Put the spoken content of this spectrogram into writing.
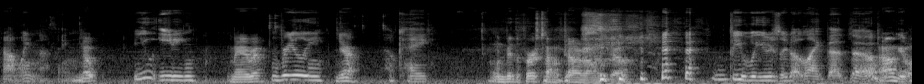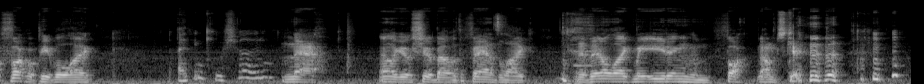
Probably nothing. Nope. You eating? Maybe. Really? Yeah. Okay. Wouldn't be the first time I've done it on the show. People usually don't like that though. I don't give a fuck what people like. I think you should. Nah. I don't give a shit about what the fans like. And if they don't like me eating, then fuck. I'm just kidding.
